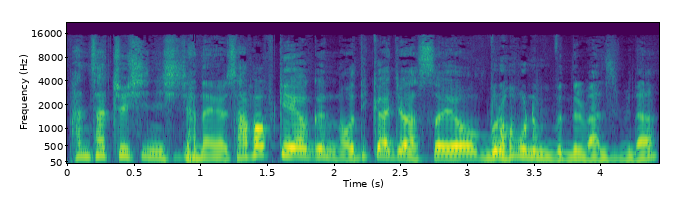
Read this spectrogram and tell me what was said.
판사 출신이시잖아요. 사법개혁은 어디까지 왔어요? 물어보는 분들 많습니다.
